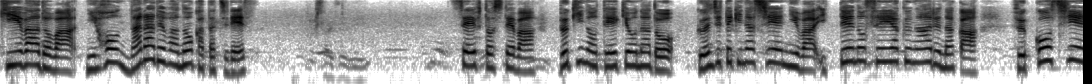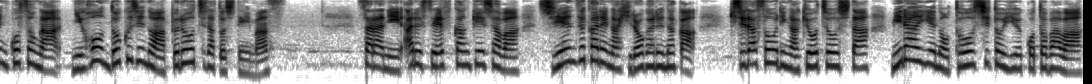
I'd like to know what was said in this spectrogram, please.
キーワードは日本ならではの形です。政府としては武器の提供など軍事的な支援には一定の制約がある中、復興支援こそが日本独自のアプローチだとしています。さらに、ある政府関係者は、支援疲れが広がる中、岸田総理が強調した未来への投資という言葉は、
